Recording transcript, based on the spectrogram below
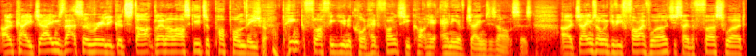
Okay, James, that's a really good start. Glenn, I'll ask you to pop on the pink fluffy unicorn headphones so you can't hear any of James's answers. Uh, James, I'm going to give you five words. You say the first word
